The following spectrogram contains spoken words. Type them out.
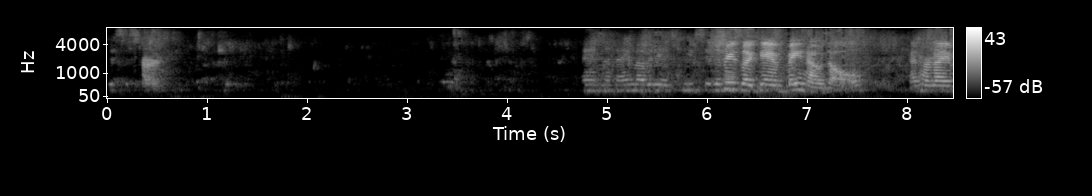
This is her. And the name of it is. Can you see the She's a Gambina doll, and her name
